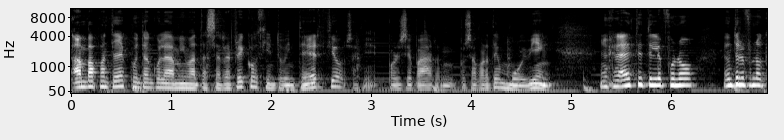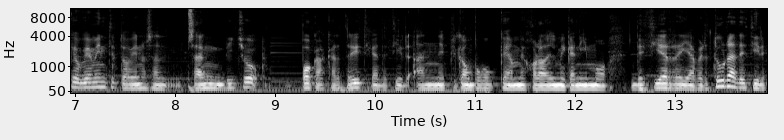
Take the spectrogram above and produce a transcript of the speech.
Ambas pantallas cuentan con la misma tasa de refresco, 120 Hz, o sea que por, ese esa parte muy bien. En general este teléfono es un teléfono que obviamente todavía nos han dicho pocas características, es decir, han explicado un poco que han mejorado el mecanismo de cierre y apertura, es decir,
